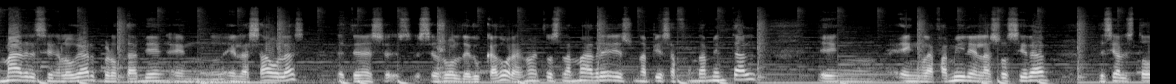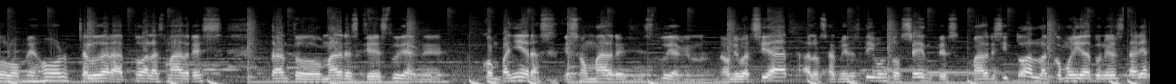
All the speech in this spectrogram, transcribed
madres en el hogar, pero también en, en las aulas, de tener ese, ese, rol de educadora, ¿no? Entonces la madre es una pieza fundamental en, en la familia, en la sociedad, desearles todo lo mejor. Saludar a todas las madres, tanto madres que estudian eh, compañeras que son madres estudian en la universidad, a los administrativos, docentes, madres y toda la comunidad universitaria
